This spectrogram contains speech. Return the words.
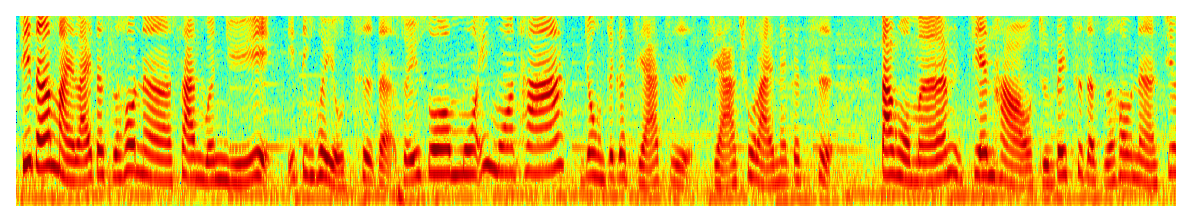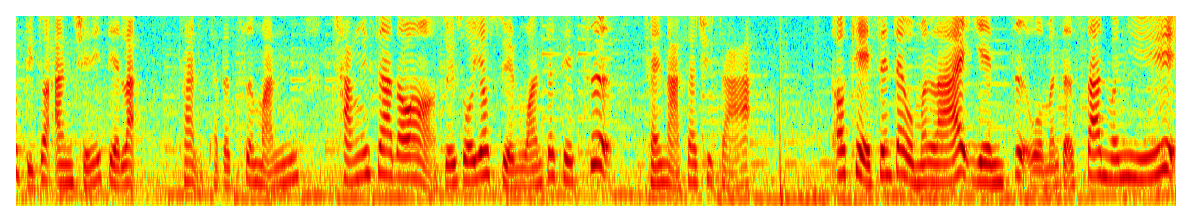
记得买来的时候呢，三文鱼一定会有刺的，所以说摸一摸它，用这个夹子夹出来那个刺。当我们煎好准备吃的时候呢，就比较安全一点了。看它的刺蛮长一下的哦，所以说要选完这些刺才拿下去炸。OK，现在我们来腌制我们的三文鱼，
